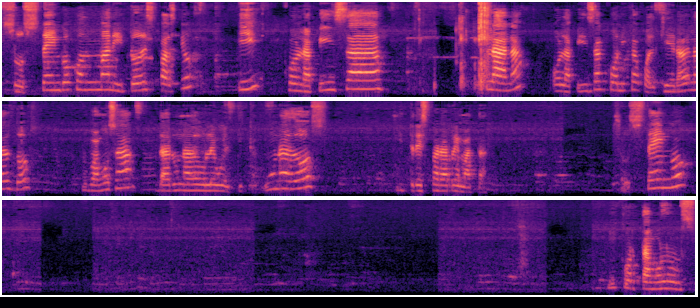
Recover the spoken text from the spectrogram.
sostengo con manito despacio y con la pinza plana o la pinza cónica, cualquiera de las dos, nos vamos a dar una doble vueltita. Una, dos y tres para rematar. Sostengo y cortamos los,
